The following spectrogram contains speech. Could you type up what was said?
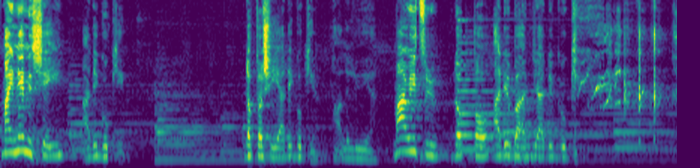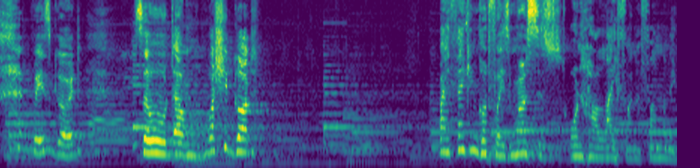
My name is Shei Adegoke. Dr. Shei Adegoke. Hallelujah. Married to Dr. Adebanji Adegoke. Praise God. So um, worship God by thanking God for his mercies on her life and her family.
